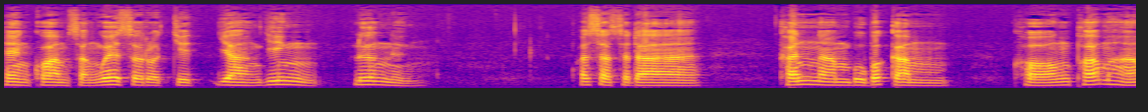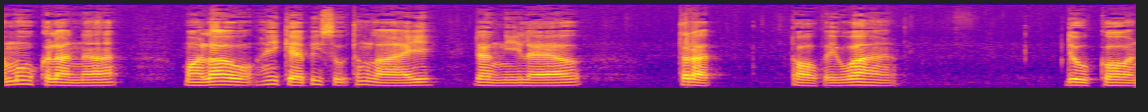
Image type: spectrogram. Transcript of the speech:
แห่งความสังเวชสลดจิตอย่างยิ่งเรื่องหนึ่ง พระศาสดาขันนำบุพกรรมของพระมหาโมคคลานะมาเล่าให้แก่ภิกษุทั้งหลายดังนี้แล้ว ตรัสต่อไปว่า ดูก่อน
